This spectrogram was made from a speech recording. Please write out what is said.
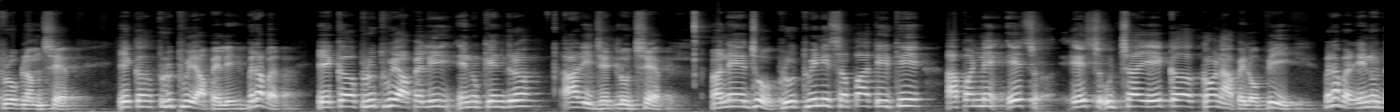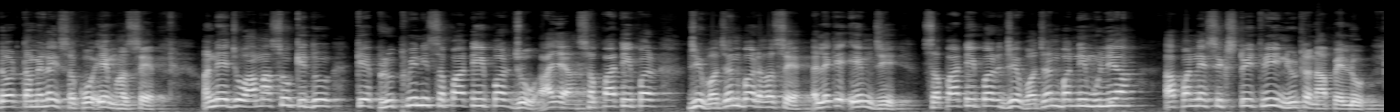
પ્રોબ્લેમ છે. એક પૃથ્વી આપેલી, બરાબર? એક પૃથ્વી આપેલી, એનું કેન્દ્ર આરી જેટલું છે. અને જો પૃથ્વીની સપાટીથી આપણને એચ એચ ઊંચાઈ એક કણ આપેલો પી બરાબર? એનું દળ તમે લઈ શકો, એમ હશે. અને જો આમાં શું કીધું કે પૃથ્વીની સપાટી પર જો, આયા, સપાટી પર જે વજન બળ હશે, એટલે કે એમ જી સપાટી પર જે વજન બળની મૂલ્ય આપણને સિક્સટી થ્રી ન્યૂટન આપેલું.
